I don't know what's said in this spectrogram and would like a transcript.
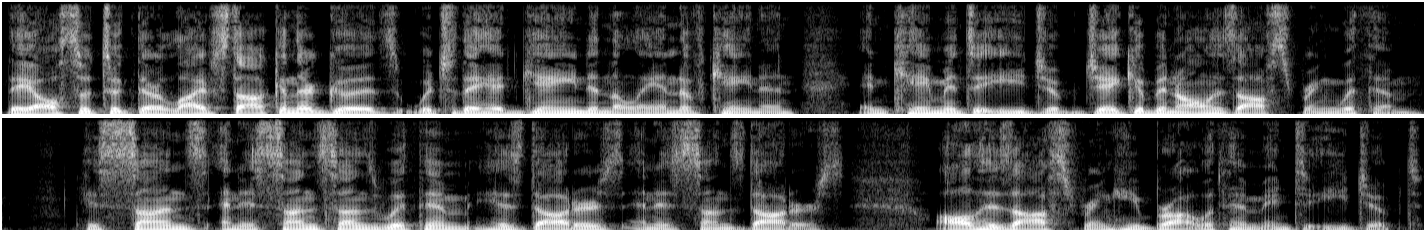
They also took their livestock and their goods, which they had gained in the land of Canaan, and came into Egypt, Jacob and all his offspring with him, his sons and his sons' sons with him, his daughters and his sons' daughters. All his offspring he brought with him into Egypt.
